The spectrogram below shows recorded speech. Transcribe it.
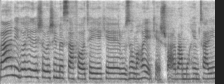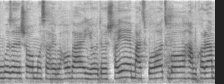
و نگاهی داشته باشیم به صفحات یک روزنامه های کشور و مهمترین گزارش ها مصاحبه ها و یادداشت های مطبوعات با همکارم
